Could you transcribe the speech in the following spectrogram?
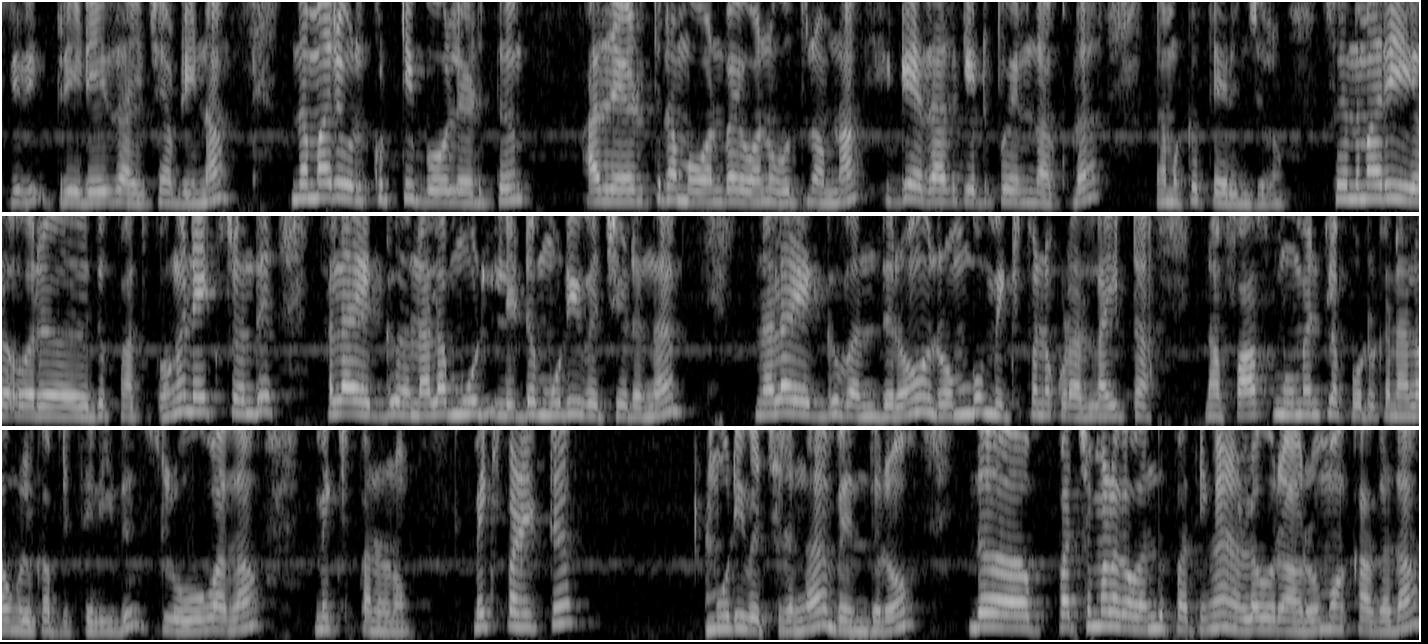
த்ரீ த்ரீ டேஸ் ஆயிடுச்சு அப்படின்னா இந்த மாதிரி ஒரு குட்டி பவுல் எடுத்து அதில் எடுத்து நம்ம ஒன் பை ஒன் ஊற்றினோம்னா எக்கு ஏதாவது கெட்டு போயிருந்தா கூட நமக்கு தெரிஞ்சிடும் ஸோ இந்த மாதிரி ஒரு இது பார்த்துக்கோங்க நெக்ஸ்ட் வந்து நல்லா எக்கு நல்லா மூடி லிட்டை மூடி வச்சுடுங்க. நல்லா எக்கு வந்துடும் ரொம்ப மிக்ஸ் பண்ணக்கூடாது. லைட்டாக நான் ஃபாஸ்ட் மூமெண்ட்டில் போட்டிருக்கனால உங்களுக்கு அப்படி தெரியுது. ஸ்லோவாக தான் மிக்ஸ் பண்ணணும். மிக்ஸ் பண்ணிவிட்டு மூடி வச்சிடுங்க வெந்துடும் இந்த பச்சை மிளகா வந்து பார்த்திங்கன்னா நல்ல ஒரு அரோமாக்காக தான்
